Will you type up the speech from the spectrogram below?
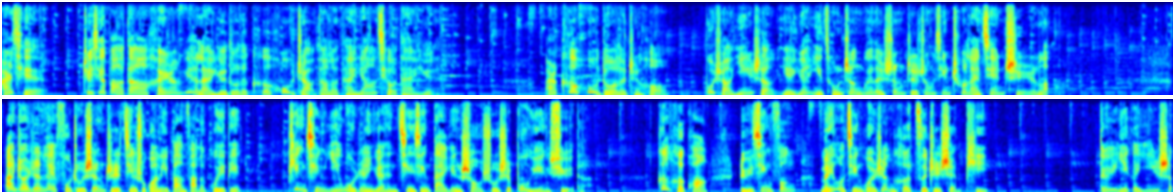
而且，这些报道还让越来越多的客户找到了他要求代孕，而客户多了之后。不少医生也愿意从正规的生殖中心出来兼职了。按照《人类辅助生殖技术管理办法》的规定，聘请医务人员进行代孕手术是不允许的。更何况吕静峰没有经过任何资质审批。对于一个医生，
